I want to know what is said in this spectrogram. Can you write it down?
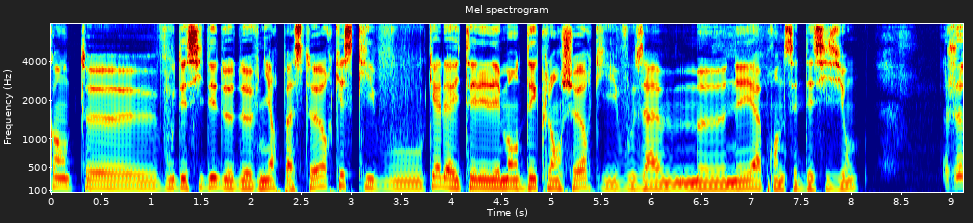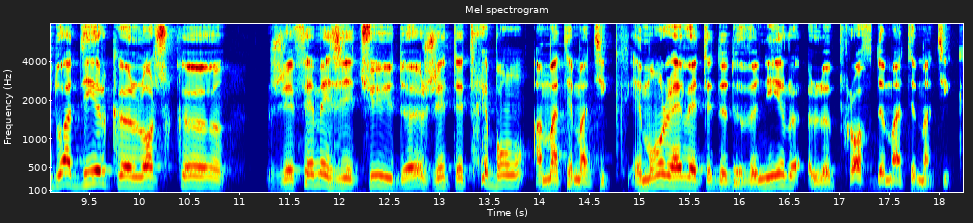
quand vous décidez de devenir pasteur, qu'est-ce qui vous, quel a été l'élément déclencheur qui vous a mené à prendre cette décision? Je dois dire que lorsque j'ai fait mes études, j'étais très bon en mathématiques et mon rêve était de devenir le prof de mathématiques.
